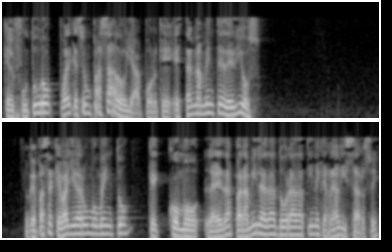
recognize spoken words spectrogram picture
que el futuro puede que sea un pasado ya, porque está en la mente de Dios. Lo que pasa es que va a llegar un momento que como la edad, para mí la edad dorada tiene que realizarse,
